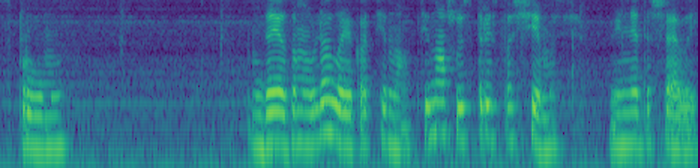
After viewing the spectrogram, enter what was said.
з прому. Де я замовляла, яка ціна? Ціна щось 300 з чимось. Він не дешевий.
